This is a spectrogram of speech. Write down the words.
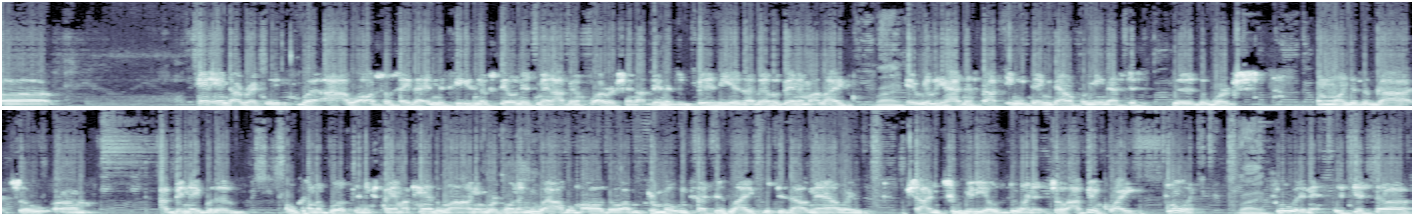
uh, and indirectly. But I, I will also say that in the season of stillness, man, I've been flourishing. I've been as busy as I've ever been in my life. Right. It really hasn't stopped anything down for me. And that's just the, the works and wonders of God. So um, I've been able to focus on a book and expand my candle line and work on a new album, although I'm promoting Such is Life, which is out now and shot in two videos during it. So I've been quite fluent Right. fluid in it. It's just, uh,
